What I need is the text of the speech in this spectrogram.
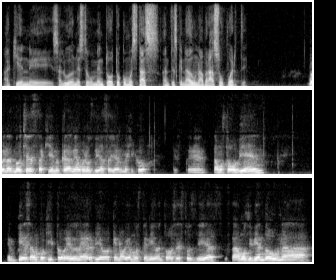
a quien eh, saludo en este momento. Otto, ¿cómo estás? Antes que nada, un abrazo fuerte. Buenas noches aquí en Ucrania, buenos días allá en México. Este, estamos todo bien. Empieza un poquito el nervio que no habíamos tenido en todos estos días. Estábamos viviendo una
